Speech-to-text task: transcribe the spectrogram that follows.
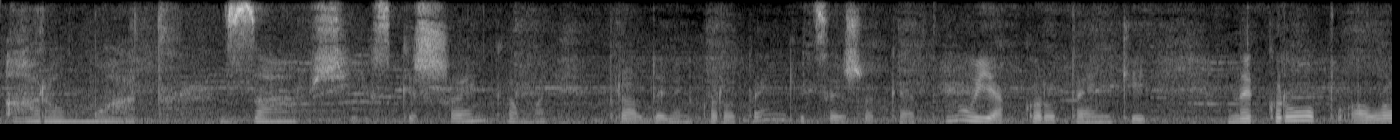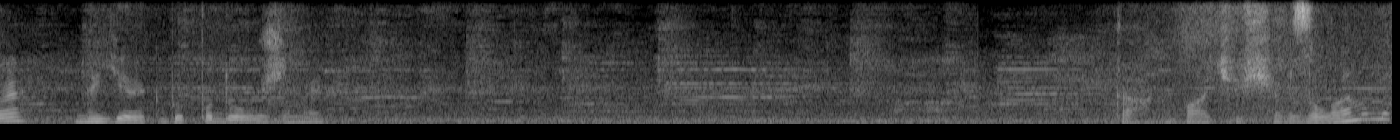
Аромат замші з кишеньками. Правда, він коротенький, цей жакет. Ну, як коротенький, не кроп, але не є якби подовжений. Так, бачу, ще в зеленому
